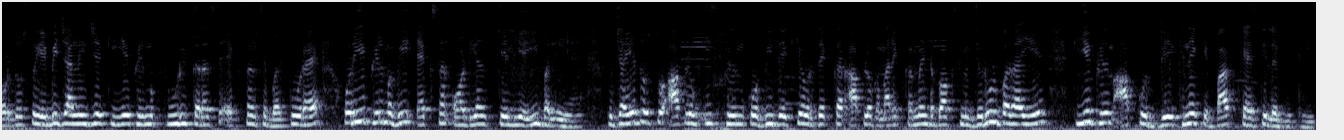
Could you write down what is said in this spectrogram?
और दोस्तों, ये भी जान लीजिए कि ये फ़िल्म पूरी तरह से एक्शन से भरपूर है और ये फ़िल्म भी एक्शन ऑडियंस के लिए ही बनी है। तो जाइए दोस्तों, आप लोग इस फ़िल्म को भी देखिए और देखकर आप लोग हमारे कमेंट बॉक्स में ज़रूर बताइए कि ये फ़िल्म आपको देखने के बाद कैसी लगी थी।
